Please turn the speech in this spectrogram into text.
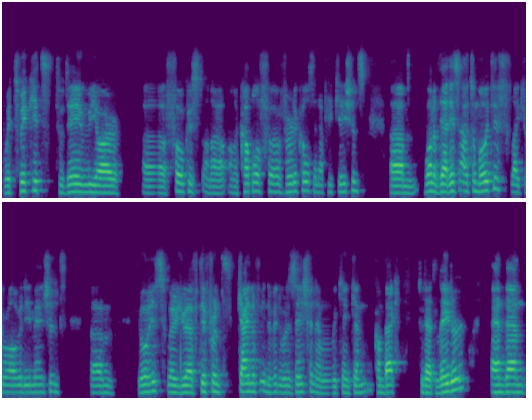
with Twikit today we are uh, focused on a, on a couple of uh, verticals and applications. Um, one of that is automotive, like you already mentioned, um, Joris, where you have different kind of individualization, and we can, can come back to that later. And then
